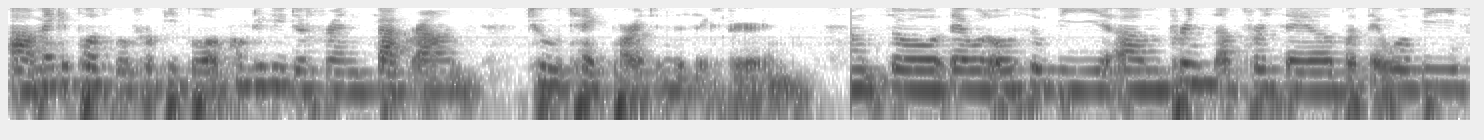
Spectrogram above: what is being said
uh, make it possible for people of completely different backgrounds to take part in this experience. Um, so there will also be um, prints up for sale, but there will be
